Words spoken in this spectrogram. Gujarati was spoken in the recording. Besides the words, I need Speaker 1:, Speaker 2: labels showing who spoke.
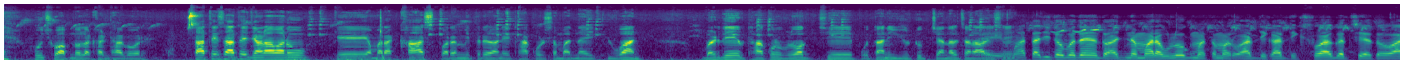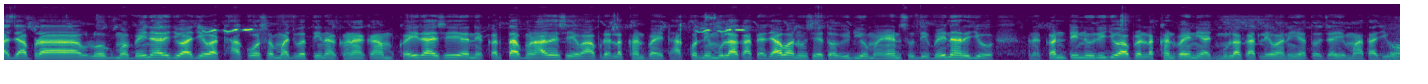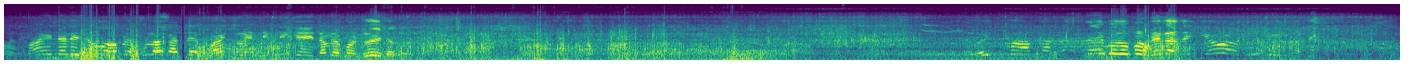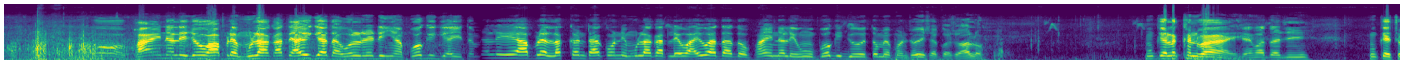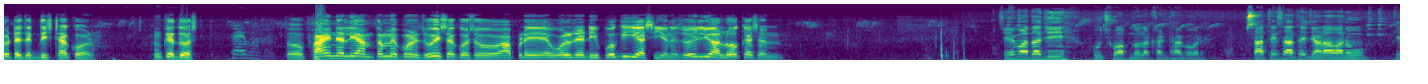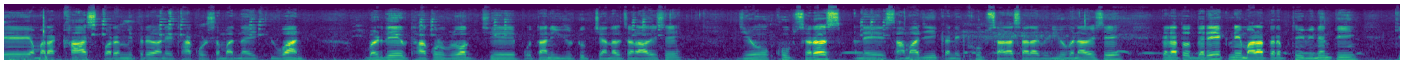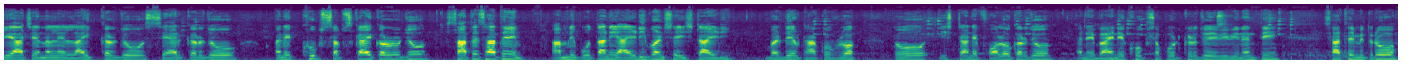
Speaker 1: હું છું આપનો લખન ઠાકોર. સાથે સાથે જણાવવાનું કે અમારા ખાસ પરમ મિત્ર અને ઠાકોર સમાજના એક યુવાન બળદેવ ઠાકોર વ્લોગ છે પોતાની યુટ્યુબ ચેનલ ચલાવે છે.
Speaker 2: માતાજી તો બધાને તો આજના મારા વ્લોગમાં તમારું હાર્દિક હાર્દિક સ્વાગત છે. તો આજ આપણા વ્લોગમાં બન્યા રહેજો. આજે એવા ઠાકોર સમાજ વતીના ઘણા કામ કર્યા છે અને કરતા પણ આવે છે એવા આપણે લખનભાઈ ઠાકોરની મુલાકાતે જવાનું છે. તો વિડીયોમાં એન્ડ સુધી બન્યા રહેજો અને કન્ટિન્યુ રીજો આપણે લખનભાઈની આજ મુલાકાત લેવાની છે. તો જય માતાજી ફાઇનલી જો આપણે મુલાકાતે બાઇક લઈને નીકળી જઈએ તમે પણ જોઈ શકો વચમાં આપણા ડ્રાઈવરો પણ ભેગા થઈ ગયા તો ફાઇનલી જો આપણે મુલાકાતે આવી ગયા હતા ઓલરેડી અહીંયા પોગી ગયા તમે. આપણે લખન ઠાકોરની મુલાકાત લેવા આવ્યા હતા તો ફાઇનલી હું પોગી ગયો તમે પણ જોઈ શકો છો. હાલો. હું કે લખનભાઈ?
Speaker 1: જય માતાજી.
Speaker 2: હું કે છોટે જગદીશ ઠાકોર? હું કે દોસ્ત? તો ફાઇનલી આમ તમે પણ જોઈ શકો છો આપણે ઓલરેડી પોગી ગયા છીએ અને જોઈ લ્યો આ લોકેશન
Speaker 1: જય માતાજી, હું છું આપનો લખન ઠાકોર. સાથે સાથે જણાવવાનું કે અમારા ખાસ પરમ મિત્ર અને ઠાકોર સમાજના એક યુવાન, બળદેવ ઠાકોર વ્લોગ જે પોતાની યુટ્યુબ ચેનલ ચલાવે છે, જેઓ ખૂબ સરસ અને સામાજિક અને ખૂબ સારા સારા વીડિયો બનાવે છે. પહેલાં તો દરેકને મારા તરફથી વિનંતી કે આ ચેનલને લાઇક કરજો, શેર કરજો અને ખૂબ સબસ્ક્રાઈબ કરજો. સાથે સાથે આમની પોતાની આઈડી પણ છે, insta ID, Baldev Thakor vlog. તો ઇન્સ્ટાને ફોલો કરજો અને ભાઈને ખૂબ સપોર્ટ કરજો એવી વિનંતી. સાથે મિત્રો,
